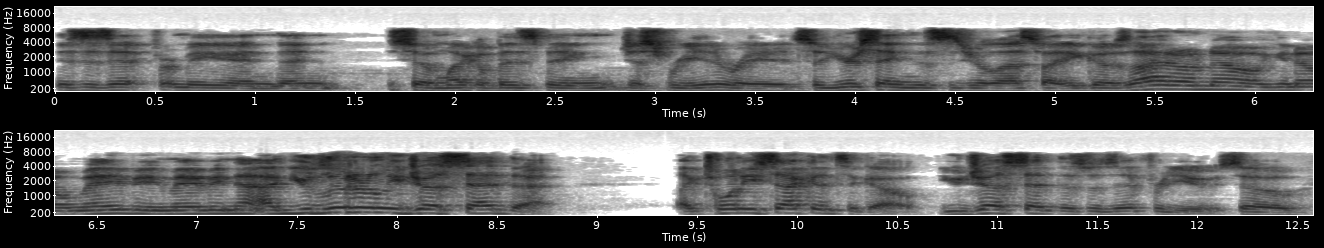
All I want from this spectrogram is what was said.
this is it for me. And then, so Michael Bisping just reiterated, so you're saying this is your last fight? He goes, I don't know, you know, maybe, maybe not. And you literally just said that like 20 seconds ago. You just said this was it for you. So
